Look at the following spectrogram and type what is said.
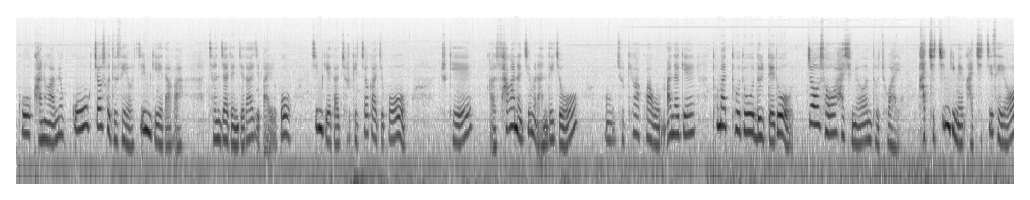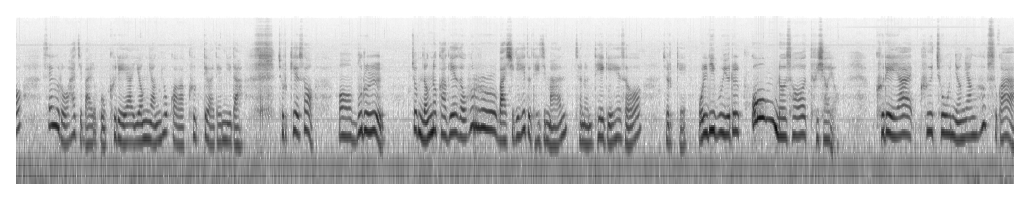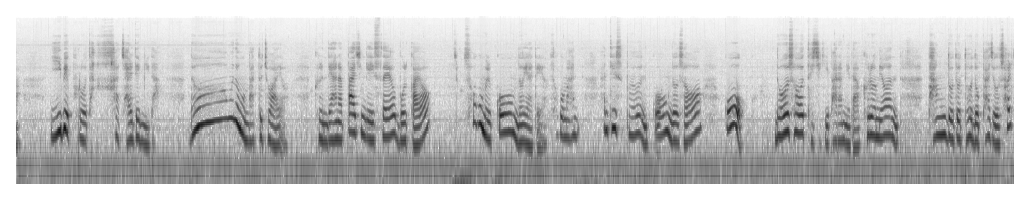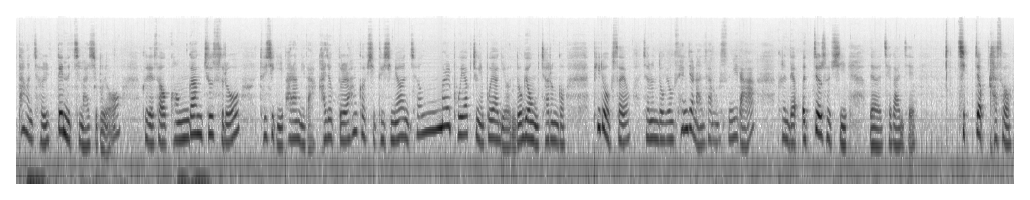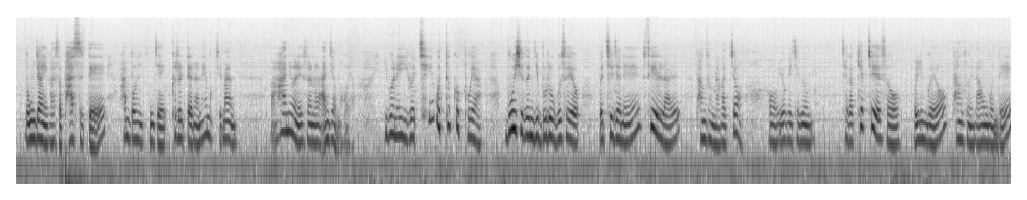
꼭 가능하면 꼭 쪄서 드세요. 찜기에다가 전자레인지에다 하지 말고 찜기에다 저렇게 쪄가지고 이렇게 아, 사과는 찌면 안 되죠. 어, 저렇게 갖고 하고 만약에 토마토도 넣을 때도 쪄서 하시면 더 좋아요. 같이 찐 김에 같이 찌세요. 생으로 하지 말고 그래야 영양 효과가 극대화됩니다. 저렇게 해서 어, 물을 좀 넉넉하게 해서 후루루 마시게 해도 되지만 저는 되게 해서 저렇게 올리브유를 꼭 넣어서 드셔요. 그래야 그 좋은 영양 흡수가 200%다 잘 됩니다. 너무너무 맛도 좋아요. 그런데 하나 빠진 게 있어요. 뭘까요? 소금을 꼭 넣어야 돼요. 소금 한, 한 티스푼 꼭 넣어서 꼭 넣어서 드시기 바랍니다. 그러면 당도도 더 높아지고 설탕은 절대 넣지 마시고요. 그래서 건강 주스로 드시기 바랍니다. 가족들 한 컵씩 드시면 정말 보약 중에 보약이요. 녹용 저런 거 필요 없어요. 저는 녹용 생전 안 사 먹습니다. 그런데 어쩔 수 없이 어, 제가 이제 직접 가서 농장에 가서 봤을 때 한번 이제 그럴 때는 해 먹지만 한의원에서는 안 지어 먹어요. 이번에 이거 최고 특급 보약 무엇이든지 물어보세요. 며칠 전에 수요일 날 방송 나갔죠. 어, 요게 지금 제가 캡처해서 올린 거예요. 방송에 나온 건데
